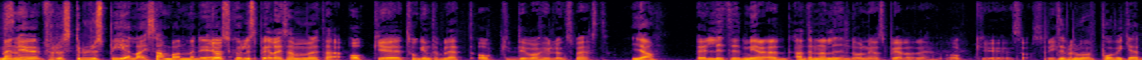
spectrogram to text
Men hur, för då skulle du spela i samband med det? Jag skulle spela i samband med detta och eh, tog en tablett och det var hur lugnt som helst. Ja, lite mer ad- adrenalin då när jag spelade och eh, så. så det det beror på vilka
